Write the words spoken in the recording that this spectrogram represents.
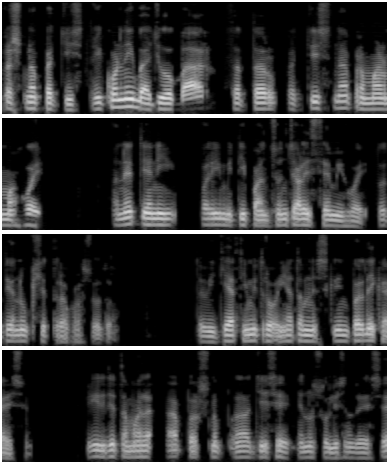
પ્રશ્ન પચીસ. ત્રિકોણની બાજુઓ બાર, સત્તર પચીસના પ્રમાણમાં હોય અને તેની પરિમિતિ પાંચસો ચાલીસ સેમી હોય તો તેનું ક્ષેત્રફળ શોધો તો. વિદ્યાર્થી મિત્રો, અહીંયા તમને સ્ક્રીન પર દેખાય છે. એ રીતે તમારા આ પ્રશ્ન જે છે એનું સોલ્યુશન રહેશે.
